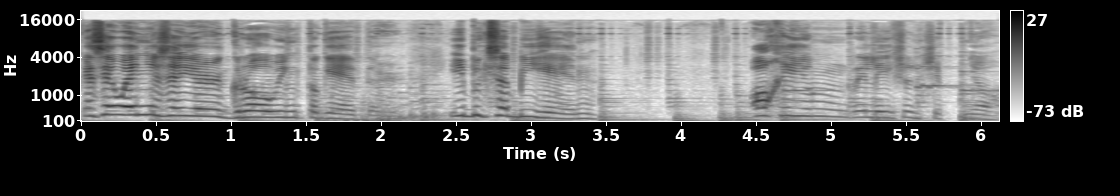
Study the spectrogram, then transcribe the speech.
Kasi when you say you're growing together, ibig sabihin, okay yung relationship nyo.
